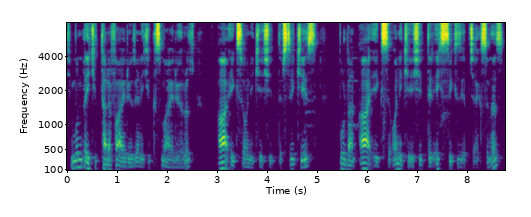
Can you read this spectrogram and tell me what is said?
Şimdi bunu da iki tarafa ayırıyoruz. Yani iki kısma ayırıyoruz. a eksi 12 eşittir 8. Buradan a eksi 12 eşittir eksi 8 yapacaksınız.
